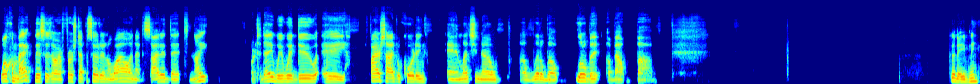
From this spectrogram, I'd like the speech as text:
Welcome back. This is our first episode in a while, and I decided that tonight or today we would do a fireside recording and let you know a little bit, little bit about Bob. Good evening.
